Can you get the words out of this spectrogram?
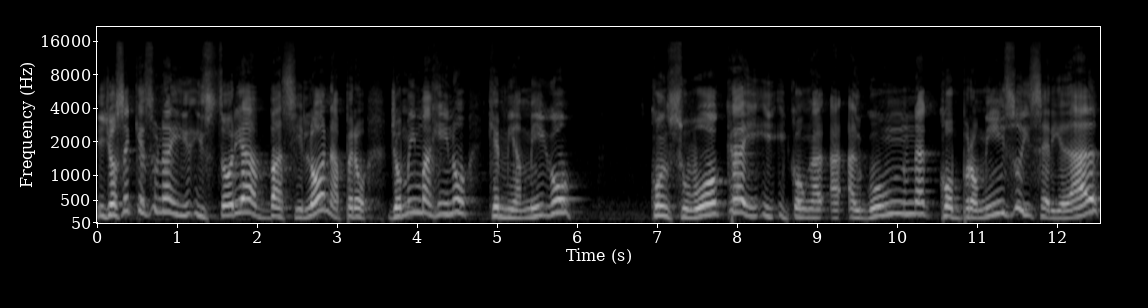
Y yo sé que es una historia vacilona, pero yo me imagino que mi amigo con su boca y, con algún compromiso y seriedad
